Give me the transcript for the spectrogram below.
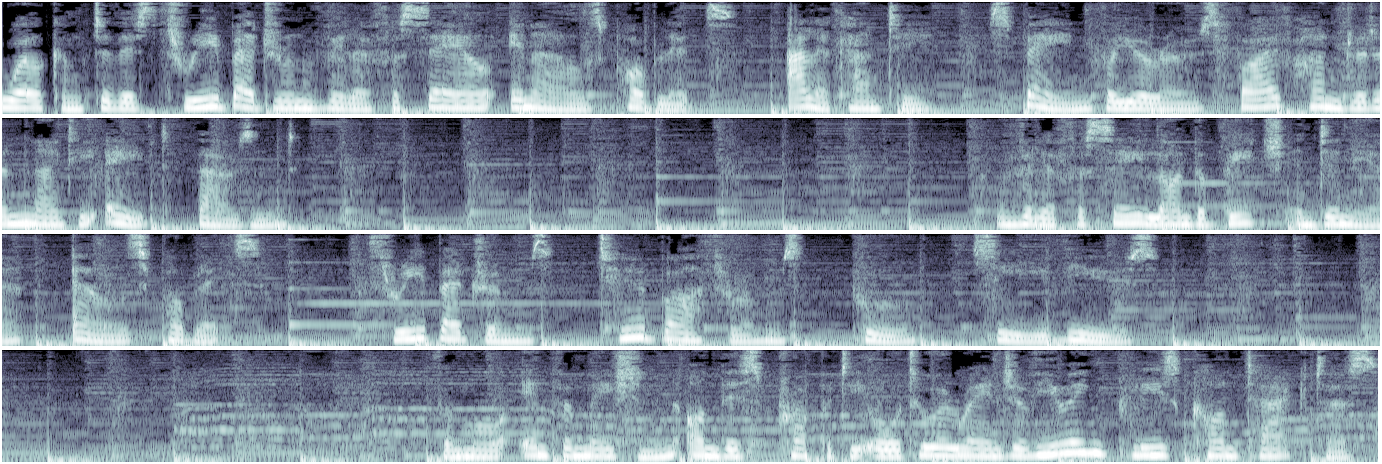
Welcome to this three-bedroom villa for sale in Els Poblets, Alicante, Spain for Euros 598,000. Villa for sale on the beach in Denia, Els Poblets. Three bedrooms, two bathrooms, pool, sea views. For more information on this property or to arrange a viewing please contact us.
